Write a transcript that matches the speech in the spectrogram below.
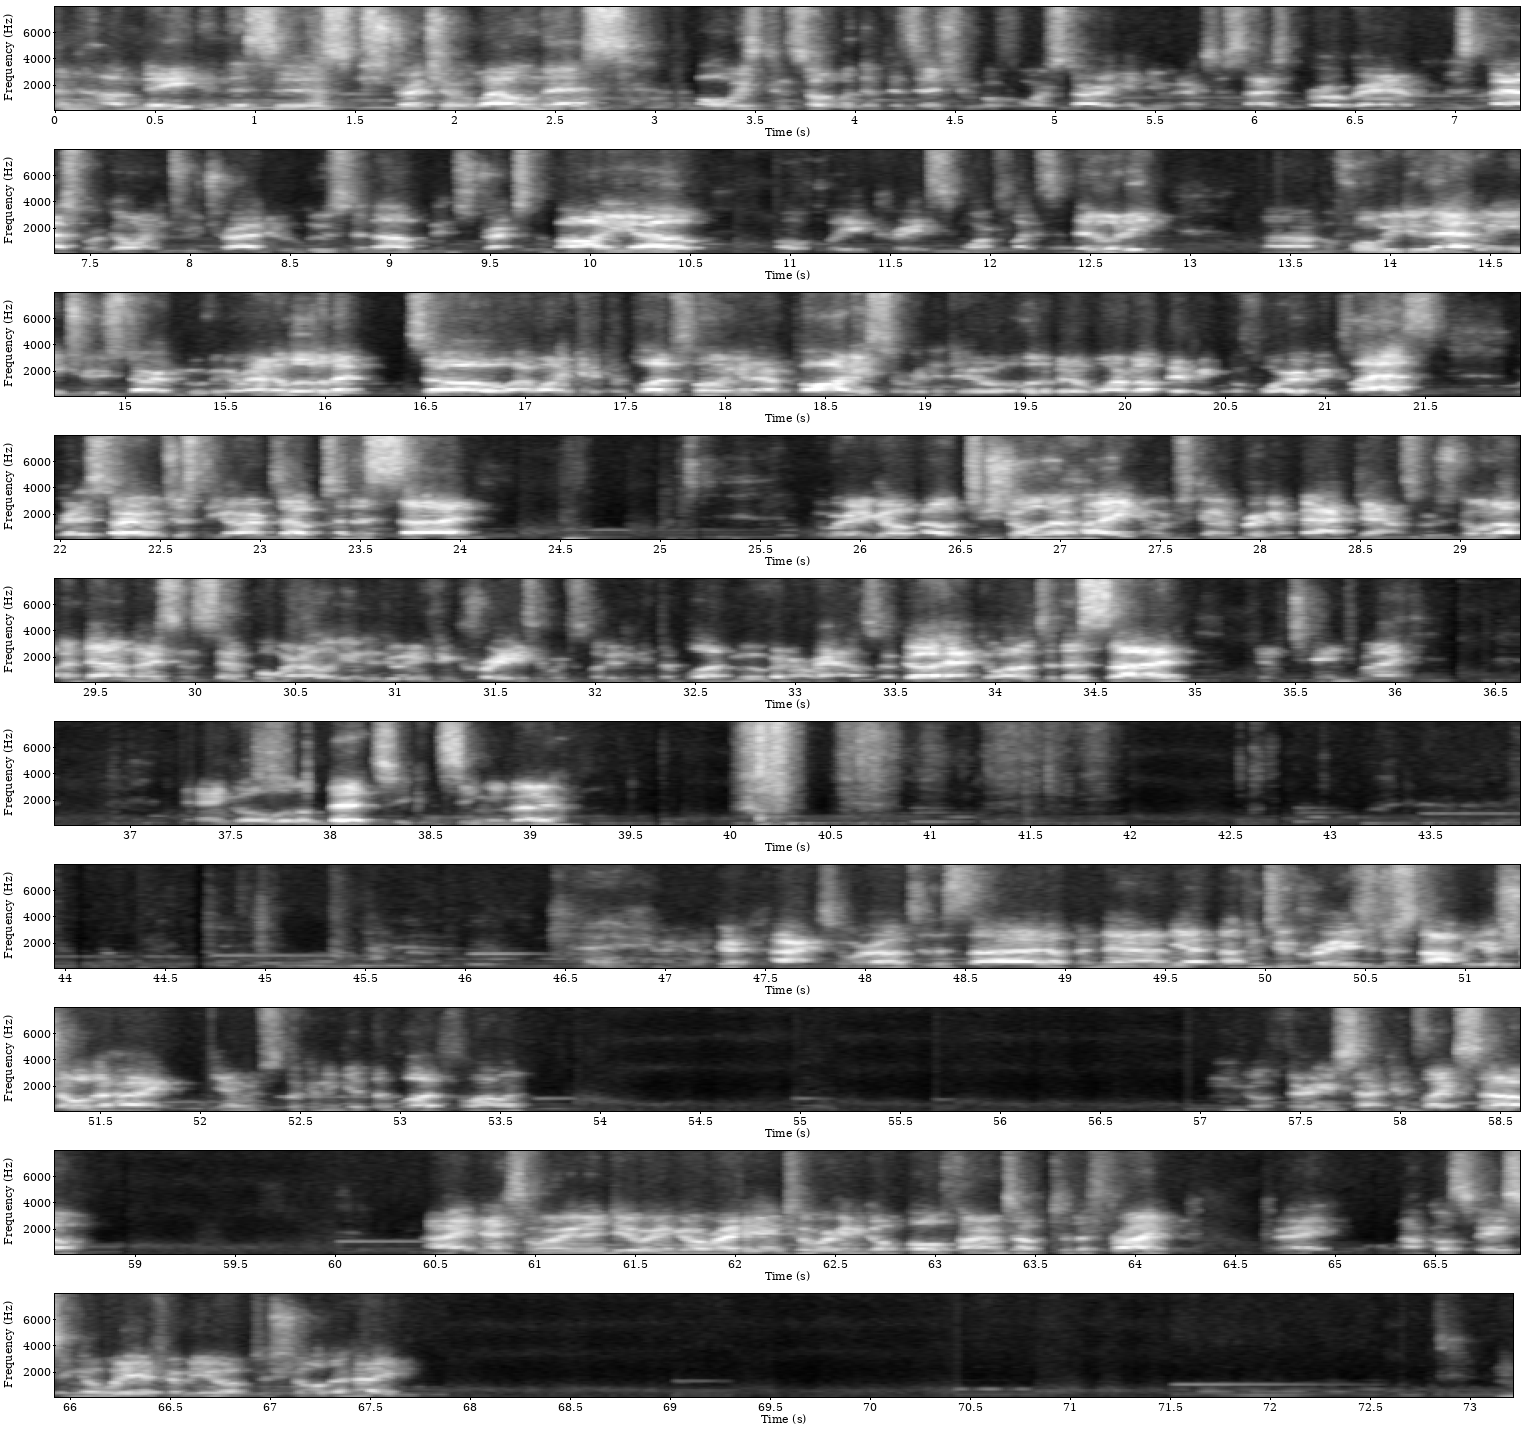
I'm Nate, and this is Stretch and Wellness. Always consult with a physician before starting a new exercise program. In this class, we're going to try to loosen up and stretch the body out, hopefully create some more flexibility. Um, before we do that, we need to start moving around a little bit. So I want to get the blood flowing in our body. So we're going to do a little bit of warm up every before every class. We're going to start with just the arms out to the side. We're to go out to shoulder height and we're just going to bring it back down. So we're just going up and down, nice and simple. We're not looking to do anything crazy. We're just looking to get the blood moving around. So go ahead, go out to this side. I'm to change my angle a little bit so you can see me better. Good. All right, so we're out to the side, up and down. Yeah, nothing too crazy. Just stop at your shoulder height. Again, we're just looking to get the blood flowing. And go 30 seconds like so. All right, next one we're gonna do, we're gonna go right into it. We're gonna go both arms up to the front, right? Knuckles facing away from you, up to shoulder height.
